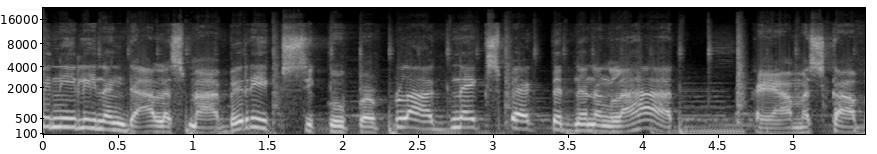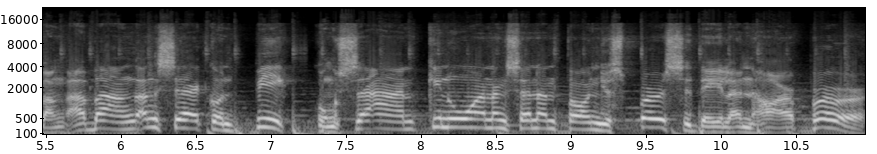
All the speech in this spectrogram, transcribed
pinili ng Dallas Mavericks si Cooper Plug na expected na ng lahat. Kaya mas kabang-abang ang second pick kung saan kinuha ng San Antonio Spurs si Daylan Harper.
